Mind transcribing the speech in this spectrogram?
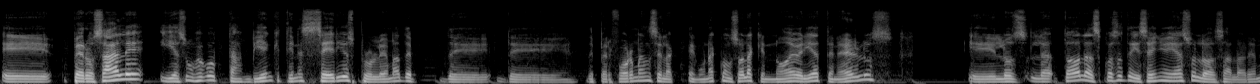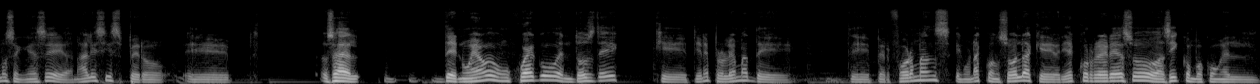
Eh, pero sale y es un juego también que tiene serios problemas de, de, de, performance en, la, en, una consola que no debería tenerlos. Eh, los, todas las cosas de diseño y eso los hablaremos en ese análisis, pero, eh, o sea, de nuevo, un juego en 2D que tiene problemas de, performance en una consola que debería correr eso así como con el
